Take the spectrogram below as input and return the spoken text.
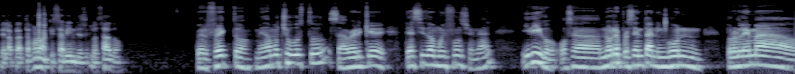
la plataforma, que está bien desglosado. Perfecto, me da mucho gusto saber que te ha sido muy funcional. Y digo, o sea, no representa ningún problema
